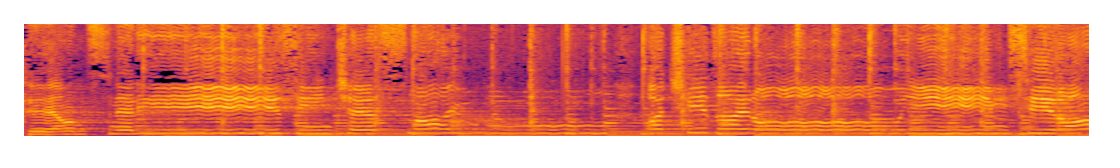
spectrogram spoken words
Թե անցնելիս ինչ ես նայում, աչքի ձայրով իմ սիրան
